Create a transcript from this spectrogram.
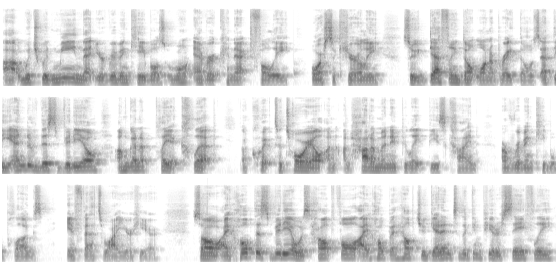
uh, which would mean that your ribbon cables won't ever connect fully or securely. So you definitely don't want to break those. At the end of this video, I'm going to play a clip, a quick tutorial on, on how to manipulate these kind of ribbon cable plugs if that's why you're here. So I hope this video was helpful. I hope it helped you get into the computer safely,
